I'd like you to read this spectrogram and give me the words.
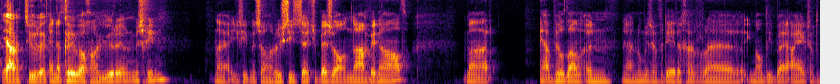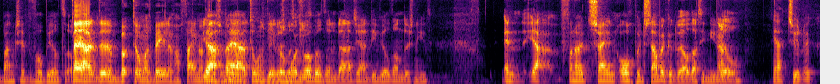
Ja, natuurlijk. En dan kun je wel gaan huren misschien. Nou ja, je ziet met zo'n Rustic dat je best wel een naam binnenhaalt. Maar ja, wil dan een, ja, noem eens een verdediger, uh, iemand die bij Ajax op de bank zit bijvoorbeeld. Of... Nou ja, de Thomas Belen van Feyenoord. Ja, nou ja, Thomas Belen is een mooi dus voorbeeld inderdaad. Ja, die wil dan dus niet. En ja, vanuit zijn oogpunt snap ik het wel dat hij niet ja. wil. Ja, tuurlijk.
